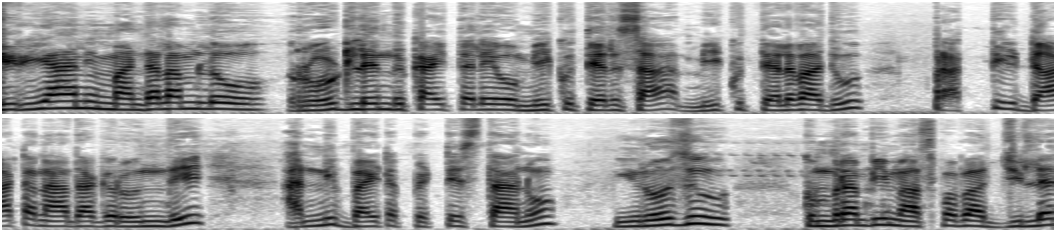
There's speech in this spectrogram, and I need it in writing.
తిర్యాని మండలంలో రోడ్లు ఎందుకు అయితలేవో మీకు తెలుసా? మీకు తెలియదు ప్రతి డాటా నా దగ్గర ఉంది. అన్నీ బయట పెట్టేస్తాను. ఈరోజు కుమ్రంభీం ఆసిఫాబాద్ జిల్లా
